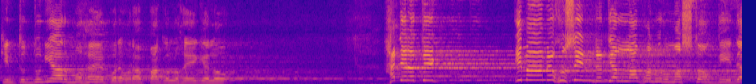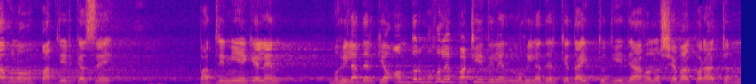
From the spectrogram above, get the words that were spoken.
কিন্তু দুনিয়ার মোহে পরে ওরা পাগল হয়ে গেল হাজারতে ইমামে হুসেন যদি মস্তক দিয়ে দেওয়া হলো পাদ্রির কাছে। পাদ্রি নিয়ে গেলেন, মহিলাদেরকে অন্দর মহলে পাঠিয়ে দিলেন, মহিলাদেরকে দায়িত্ব দিয়ে দেওয়া হলো সেবা করার জন্য।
